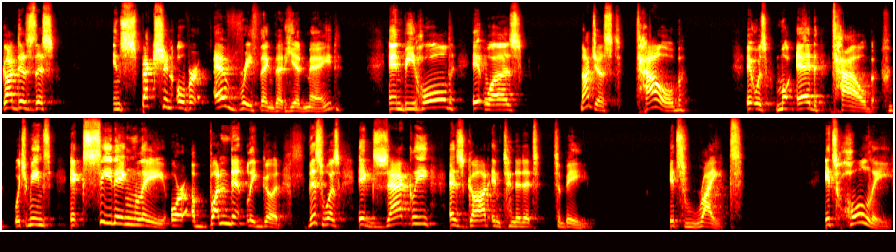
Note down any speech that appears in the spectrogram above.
God does this inspection over everything that he had made. And behold, it was not just taub, it was moed taub, which means exceedingly or abundantly good. This was exactly as God intended it to be. It's right, it's holy,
